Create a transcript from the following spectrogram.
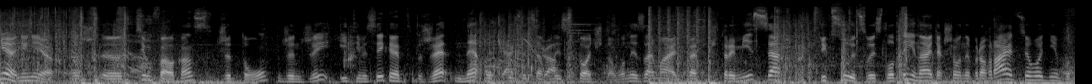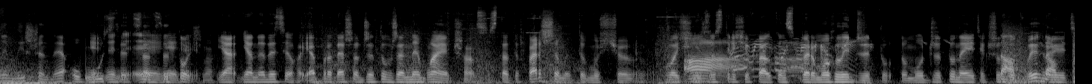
Ні, ні, ні. Team Falcons, G2, GNG і Team Secret вже не опустяться вниз точно. Вони займають перші чотири місця, фіксують свої слоти, і навіть якщо вони програють сьогодні, вони нижче не опустяться. Це точно. Я, я не до цього. Я про те, що G2 вже не мають шансу стати першими, тому що в очній А. зустрічі Falcons перемогли G2. Тому G2, навіть якщо Да, тут да. виграють,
